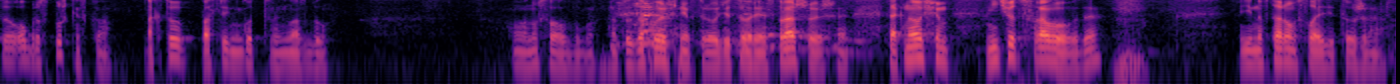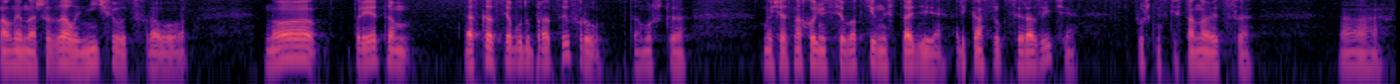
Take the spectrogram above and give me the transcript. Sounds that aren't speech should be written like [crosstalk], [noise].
это образ Пушкинского. А кто последний год у нас был? О, ну, слава богу. А то заходишь в некоторую аудиторию, спрашиваешь. Так, ну, в общем, ничего цифрового, да? И на втором слайде тоже основные наши залы, ничего цифрового. Но при этом рассказывать я буду про цифру, потому что мы сейчас находимся в активной стадии реконструкции и развития. Пушкинский становится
